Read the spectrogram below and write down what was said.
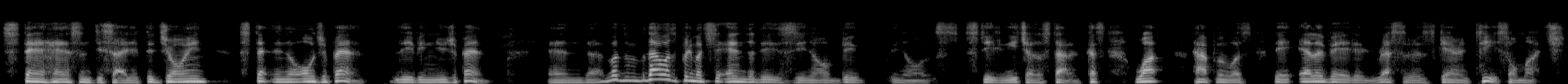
Stan Hansen decided to join, you know, All Japan, leaving New Japan. And uh, but that was pretty much the end of these you know big you know stealing each other's talent. Because what happened was they elevated wrestlers guarantee so much.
